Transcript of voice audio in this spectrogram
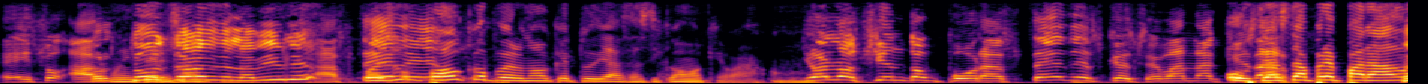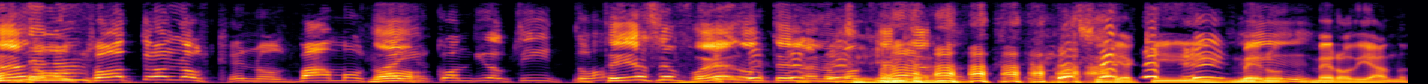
Eso, a, ¿Por Muy ¿Tú sabes de la Biblia? a Pues ustedes, un poco, pero no que tú digas así como que va. yo lo siento por a ustedes que se van a quedar. ¿Usted está preparado, ¿Eh? Tela? Nosotros los que nos vamos No. a ir con Diosito. Usted ya se fue, don Tela, nomás Sí. que Sigue aquí mero- merodeando.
